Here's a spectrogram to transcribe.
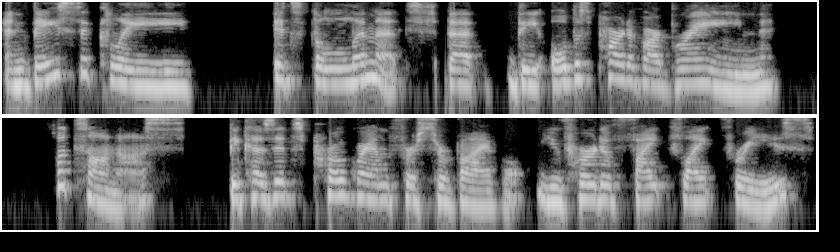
And basically, it's the limits that the oldest part of our brain puts on us because it's programmed for survival. You've heard of fight, flight, freeze.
